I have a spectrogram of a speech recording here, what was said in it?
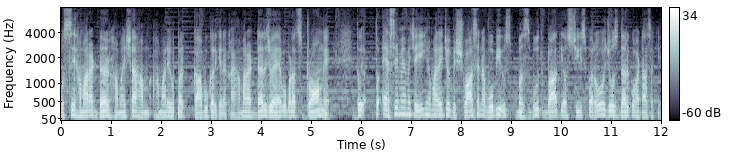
उससे हमारा डर हमेशा हम, हमारे ऊपर काबू करके रखा है। हमारा डर जो है वो बड़ा स्ट्रांग है। तो तो ऐसे में हमें चाहिए कि हमारे जो विश्वास है ना, वो भी उस मज़बूत बात या उस चीज़ पर हो जो उस डर को हटा सके।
